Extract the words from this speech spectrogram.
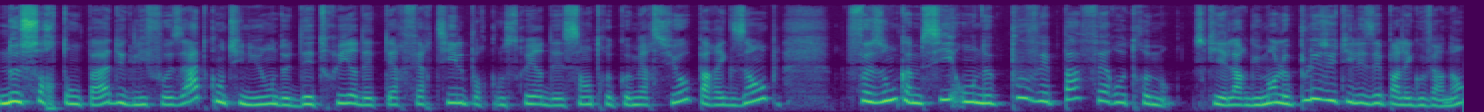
ne sortons pas du glyphosate, continuons de détruire des terres fertiles pour construire des centres commerciaux, par exemple. Faisons comme si on ne pouvait pas faire autrement, ce qui est l'argument le plus utilisé par les gouvernants,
